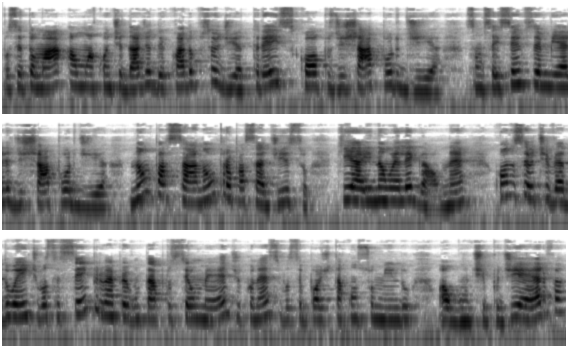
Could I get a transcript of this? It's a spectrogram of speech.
você tomar uma quantidade adequada para o seu dia. Três copos de chá por dia. São 600 ml de chá por dia. Não passar, não ultrapassar disso, que aí não é legal, né? Quando você estiver doente, você sempre vai perguntar para o seu médico, né? Se você pode estar tá consumindo algum tipo de erva.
